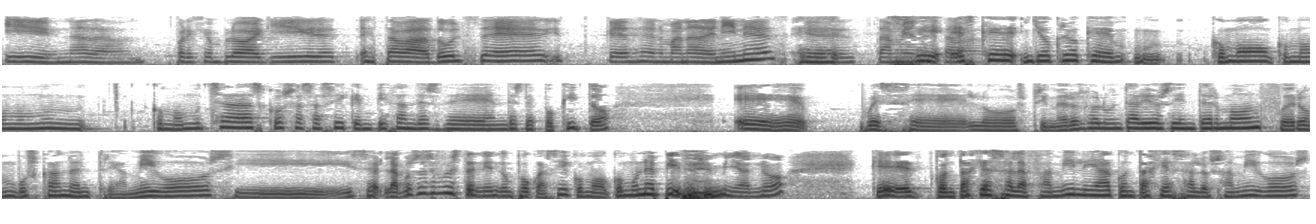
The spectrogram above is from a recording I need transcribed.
y nada. Por ejemplo, aquí estaba Dulce, que es hermana de Nines, eh, también Sí, es que yo creo que mm, como, como, mm, como muchas cosas así que empiezan desde, desde poquito, eh, pues eh, los primeros voluntarios de Intermont fueron buscando entre amigos y, la cosa se fue extendiendo un poco así, como, como una epidemia, ¿no? Que contagias a la familia, contagias a los amigos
